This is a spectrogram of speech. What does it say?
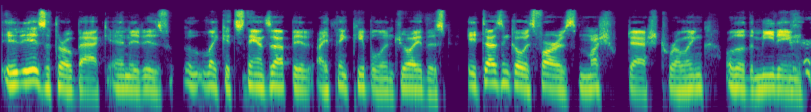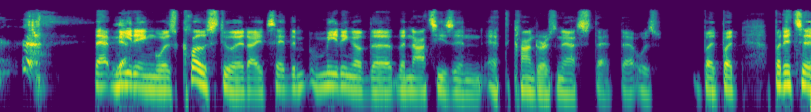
it is a throwback and it is like it stands up. It, I think people enjoy this. It doesn't go as far as mustache twirling, although the meeting, that Yeah. meeting was close to it. I'd say the meeting of the the Nazis in at the Condor's Nest that that was but but but it's a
